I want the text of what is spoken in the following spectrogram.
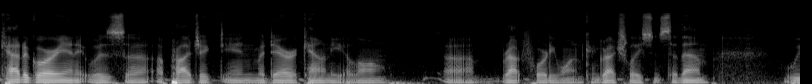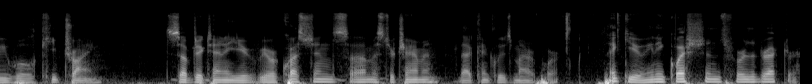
category, and it was uh, a project in Madera County along um, Route 41. Congratulations to them. We will keep trying. Subject to any of your questions, uh, Mr. Chairman, that concludes my report. Thank you. Any questions for the director?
